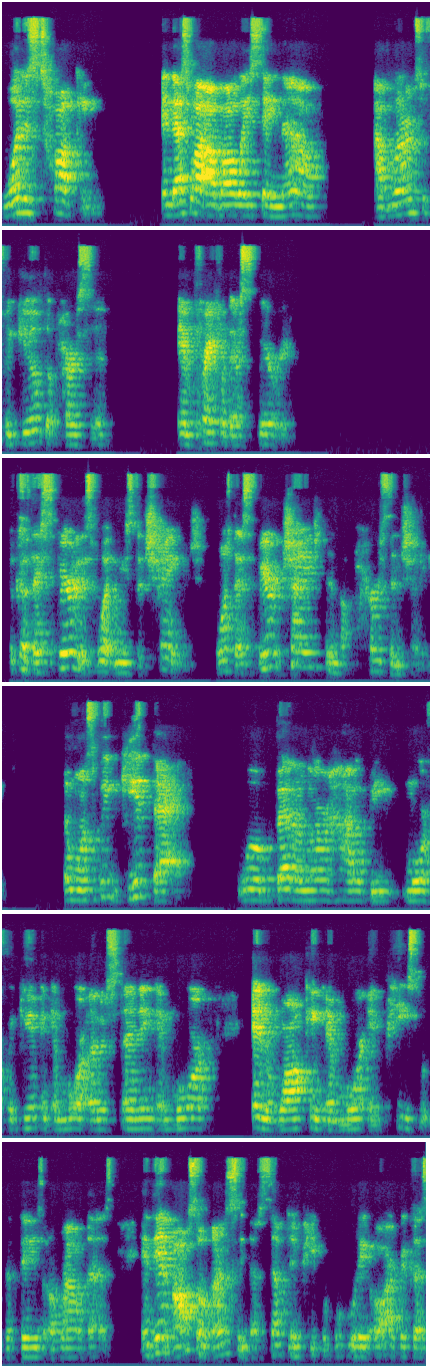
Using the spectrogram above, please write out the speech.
What is talking? And that's why I've always say now, I've learned to forgive the person and pray for their spirit. Because their spirit is what needs to change. Once that spirit changed, then the person changed. And once we get that, will better learn how to be more forgiving and more understanding and more in walking and more in peace with the things around us. And then also, honestly, accepting people for who they are because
